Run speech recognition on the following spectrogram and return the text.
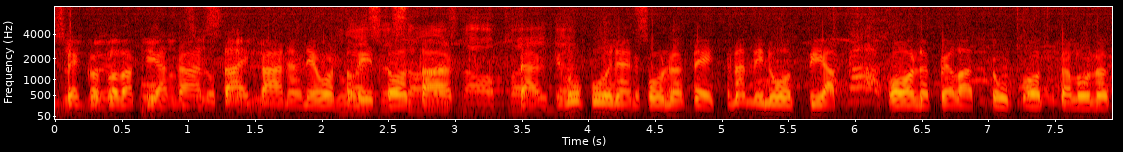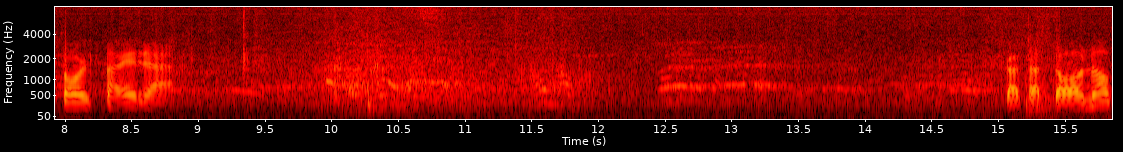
Tsekoslovakia saanut aikaan. Neuvostoliitto on taas täysilukuinen, kun seitsemän minuuttia on pelattu ottelun toista erää. Kasatonov.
